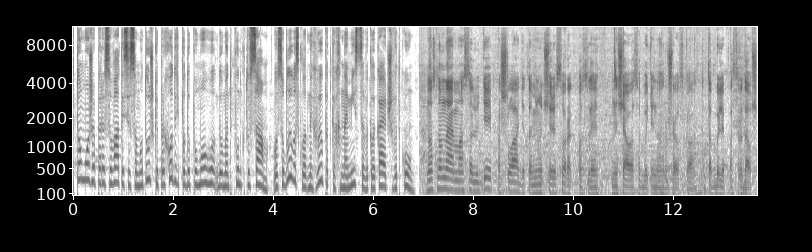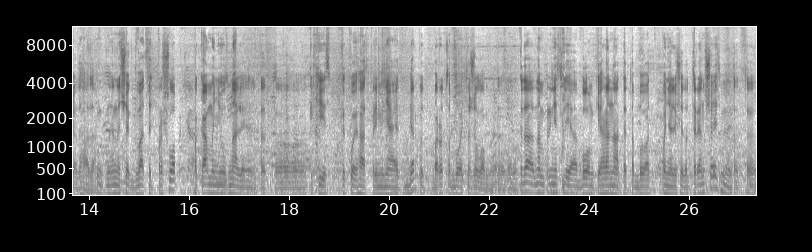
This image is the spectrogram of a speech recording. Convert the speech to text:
Хто може пересуватися самотужки, приходить по допомогу до медпункту сам. В особливо складних випадках на місце викликають швидку. Но основная масса людей пошла где-то минут через 40 после начала событий на Грушевского. Это были пострадавшие от газа. Ну, Наверное, человек 20 прошло, пока мы не узнали, этот, э, какие, какой газ применяет Беркут, бороться было тяжело. Вот это. Когда нам принесли обломки гранат, это было, поняли, что это ТРН-6, этот, э,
